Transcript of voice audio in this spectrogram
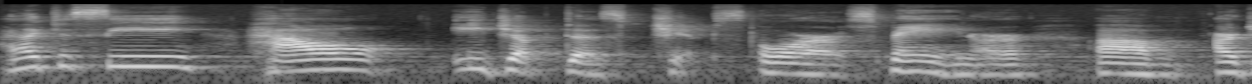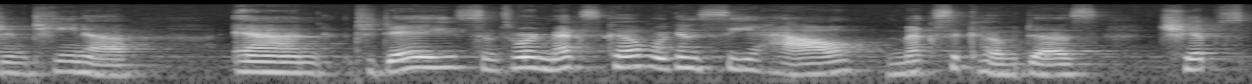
I like to see how Egypt does chips, or Spain, or um, Argentina. And today, since we're in Mexico, we're going to see how Mexico does chips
